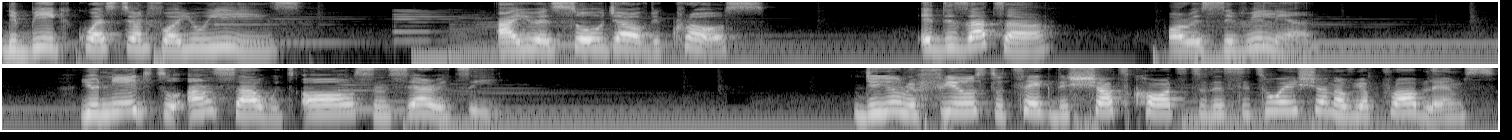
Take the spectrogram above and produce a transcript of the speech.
The big question for you is Are you a soldier of the cross, a deserter, or a civilian? You need to answer with all sincerity. Do you refuse to take the shortcut to the situation of your problems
